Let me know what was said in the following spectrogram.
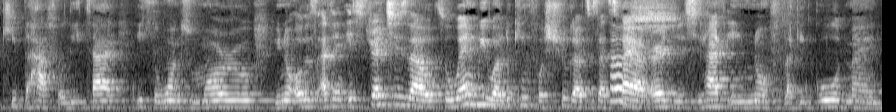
keep the half for later, eat the one tomorrow. You know, all this. As in, it stretches out. So when we were looking for sugar to satisfy Oh. our urges, she had enough, like a gold mine,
